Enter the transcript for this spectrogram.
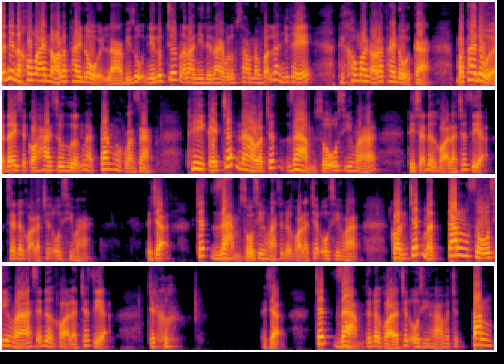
Tất nhiên là không ai nói là thay đổi là ví dụ như lúc trước nó là như thế này và lúc sau nó vẫn là như thế. Thì không ai nói là thay đổi cả. Mà thay đổi ở đây sẽ có hai xu hướng là tăng hoặc là giảm. Thì cái chất nào là chất giảm số oxy hóa thì sẽ được gọi là chất gì ạ? Sẽ được gọi là chất oxy hóa. Được chưa? Chất giảm số oxy hóa sẽ được gọi là chất oxy hóa. Còn chất mà tăng số oxy hóa sẽ được gọi là chất gì ạ? Chất khử. Được chưa? Chất giảm sẽ được gọi là chất oxy hóa và chất tăng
